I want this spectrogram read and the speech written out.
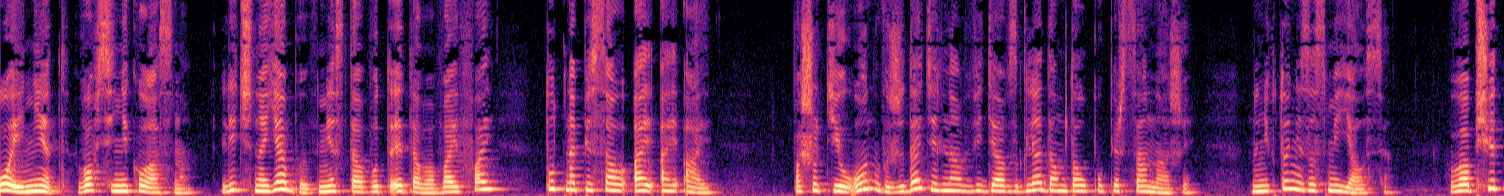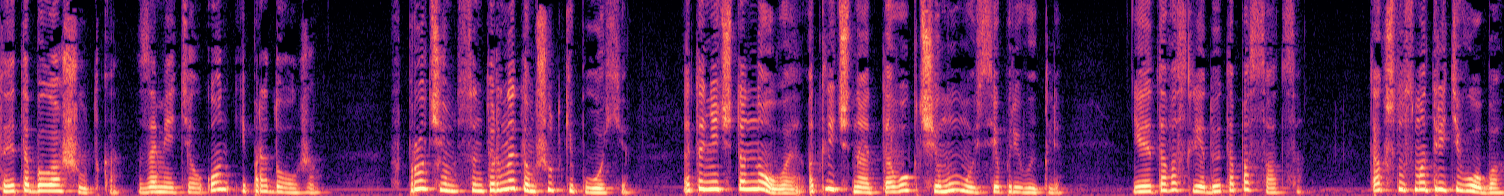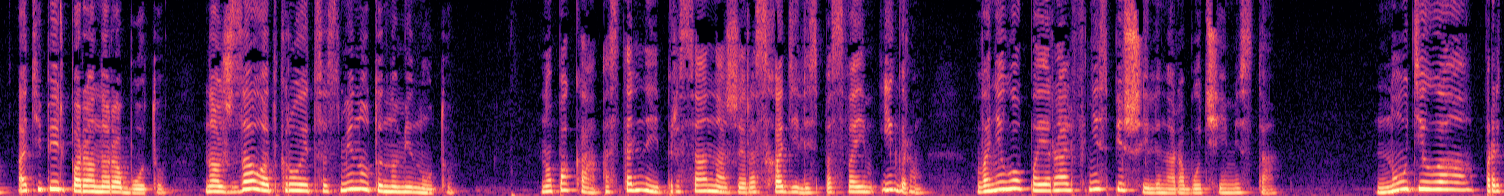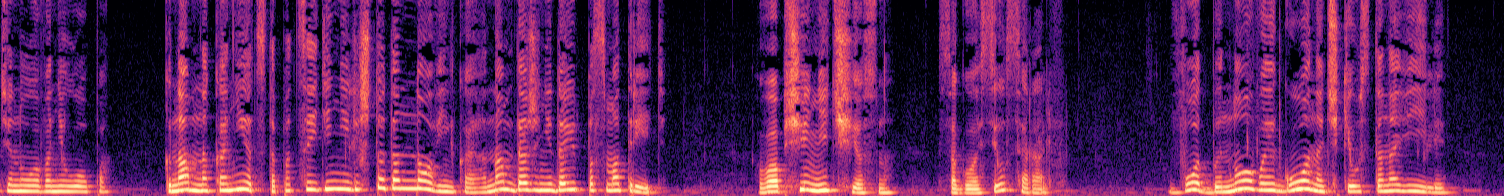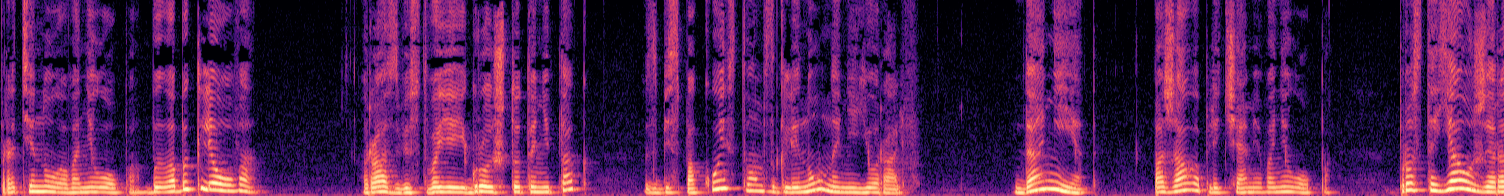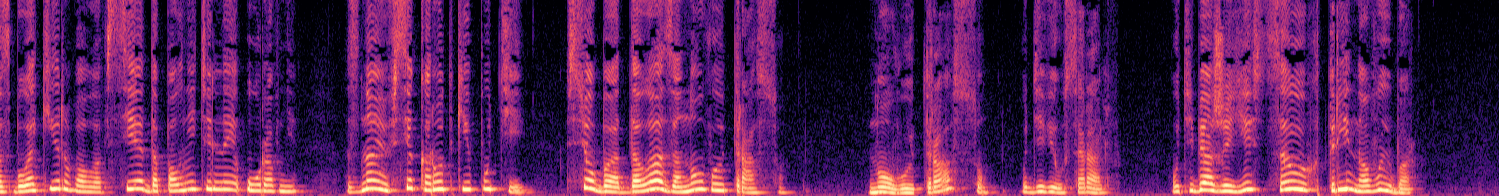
«Ой, нет, вовсе не классно. Лично я бы вместо вот этого Wi-Fi тут написал «Ай-ай-ай», Пошутил он, выжидательно введя взглядом толпу персонажей, но никто не засмеялся. «Вообще-то это была шутка», – заметил он и продолжил. «Впрочем, с интернетом шутки плохи. Это нечто новое, отличное от того, к чему мы все привыкли. И этого следует опасаться. Так что смотрите в оба, а теперь пора на работу. Наш зал откроется с минуты на минуту». Но пока остальные персонажи расходились по своим играм, Ванилопа и Ральф не спешили на рабочие места – «Ну дела!» – протянула Ванилопа. «К нам наконец-то подсоединили что-то новенькое, а нам даже не дают посмотреть». «Вообще нечестно», – согласился Ральф. «Вот бы новые гоночки установили!» – протянула Ванилопа. «Было бы клево!» «Разве с твоей игрой что-то не так?» С беспокойством взглянул на нее Ральф. «Да нет», – пожала плечами Ванилопа. Просто я уже разблокировала все дополнительные уровни, знаю все короткие пути, все бы отдала за новую трассу. Новую трассу? Удивился Ральф. У тебя же есть целых три на выбор.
